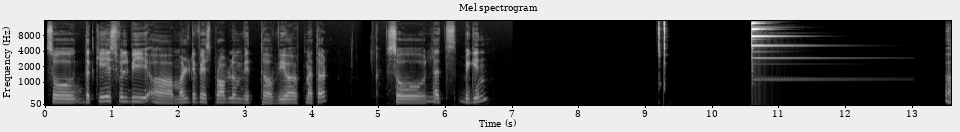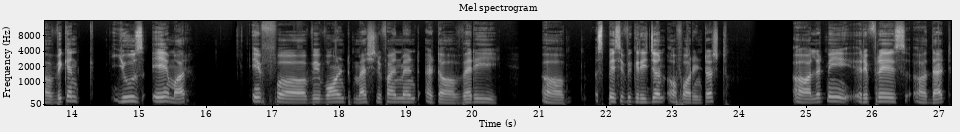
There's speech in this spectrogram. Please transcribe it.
So the case will be a multi-phase problem with the VOF method. So let's begin. Uh, we can use AMR if uh, we want mesh refinement at a very uh, specific region of our interest. Uh, let me rephrase uh, that.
